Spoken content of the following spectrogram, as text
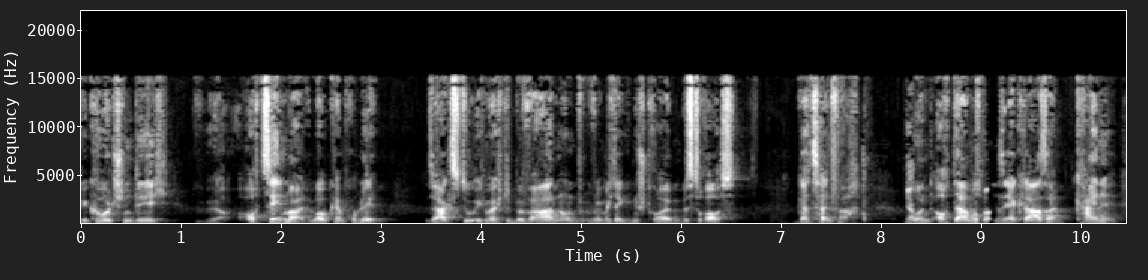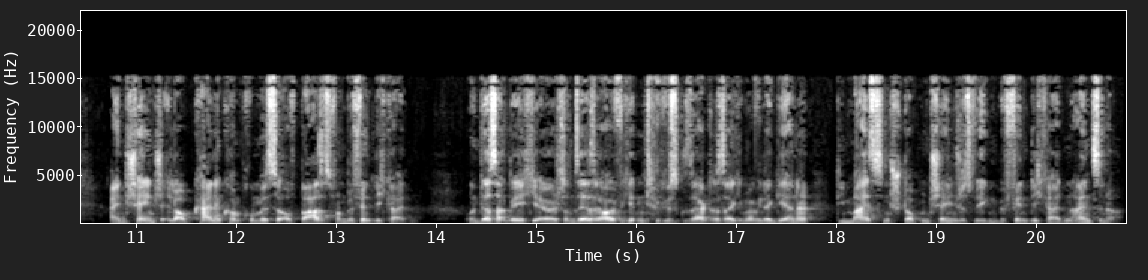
wir coachen dich, auch zehnmal, überhaupt kein Problem. Sagst du, ich möchte bewahren und will mich dagegen sträuben, bist du raus. Ganz einfach. Ja. Und auch da muss man sehr klar sein. Keine, ein Change erlaubt keine Kompromisse auf Basis von Befindlichkeiten. Und das habe ich äh, schon sehr, sehr häufig in Interviews gesagt, das sage ich immer wieder gerne. Die meisten stoppen Changes wegen Befindlichkeiten Einzelner.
